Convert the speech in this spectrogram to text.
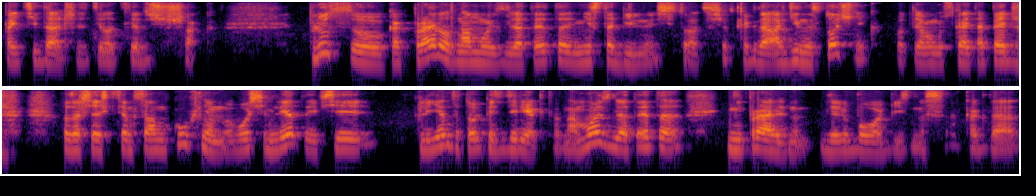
пойти дальше, сделать следующий шаг. Плюс, э, как правило, на мой взгляд, это нестабильная ситуация. Все когда один источник, вот я могу сказать, опять же, возвращаясь к тем самым кухням, 8 лет, и все клиенты только с директа. На мой взгляд, это неправильно для любого бизнеса, когда,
